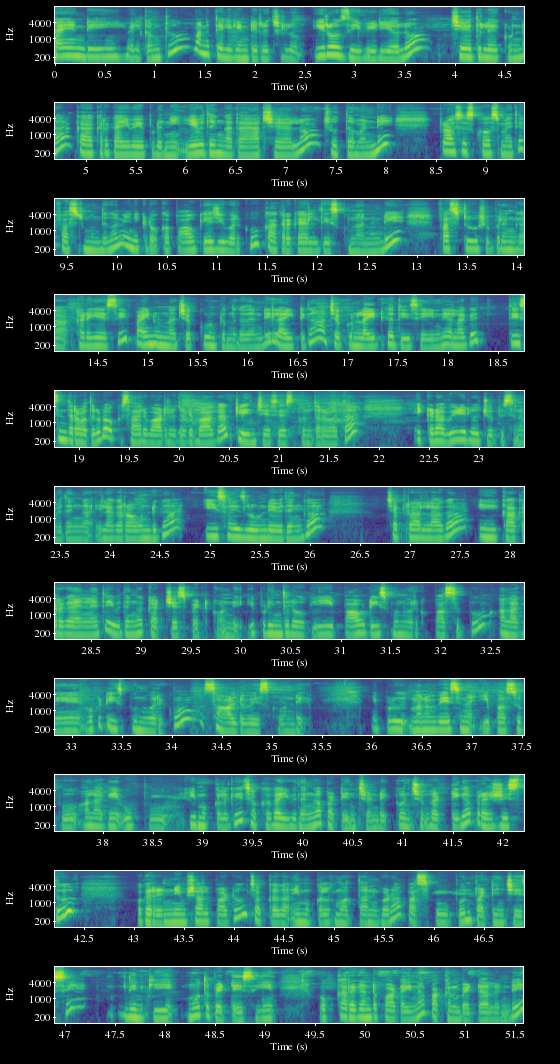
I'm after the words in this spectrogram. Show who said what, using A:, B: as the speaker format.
A: Hi అండి. Welcome to మన తెలుగింటి రుచులు. ఈరోజు ఈ వీడియోలో చేతు లేకుండా కాకరకాయ వేపుడుని ఏ విధంగా తయారు చేయాలో చూద్దామండి. ప్రాసెస్ కోసం అయితే ఫస్ట్ ముందుగా నేను ఇక్కడ ఒక పావు కేజీ వరకు కాకరకాయలు తీసుకున్నానండి. ఫస్ట్ శుభ్రంగా కడిగేసి పైన ఉన్న చెక్కు ఉంటుంది కదండి లైట్గా ఆ చెక్కును లైట్గా తీసేయండి. అలాగే తీసిన తర్వాత కూడా ఒకసారి వాటర్ తోటి బాగా క్లీన్ చేసేసుకున్న తర్వాత ఇక్కడ వీడియోలో చూపిస్తున్న విధంగా ఇలాగ రౌండ్గా ఈ సైజులో ఉండే విధంగా చక్రాల్లాగా ఈ కాకరకాయలను అయితే ఈ విధంగా కట్ చేసి పెట్టుకోండి. ఇప్పుడు ఇందులోకి పావు టీ స్పూన్ వరకు పసుపు అలాగే ఒక టీ స్పూన్ వరకు సాల్ట్ వేసుకోండి. ఇప్పుడు మనం వేసిన ఈ పసుపు అలాగే ఉప్పు ఈ ముక్కలకి చక్కగా ఈ విధంగా పట్టించండి. కొంచెం గట్టిగా ప్రశ్నిస్తూ ఒక రెండు నిమిషాల పాటు చక్కగా ఈ ముక్కలకు మొత్తాన్ని కూడా పసుపు ఉప్పుని పట్టించేసి దీనికి మూత పెట్టేసి ఒక్క అరగంట పాటైనా పక్కన పెట్టాలండి.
